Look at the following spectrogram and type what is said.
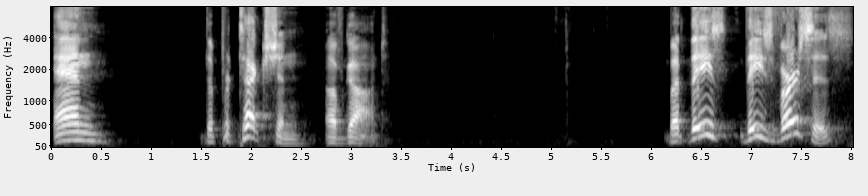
and the protection of God. But these, these verses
